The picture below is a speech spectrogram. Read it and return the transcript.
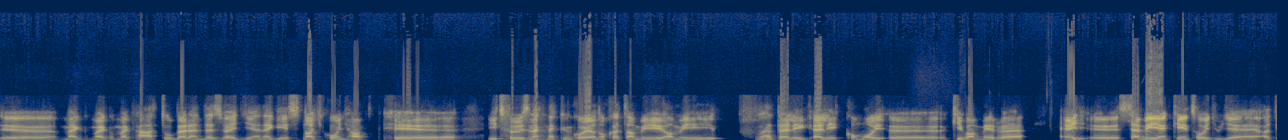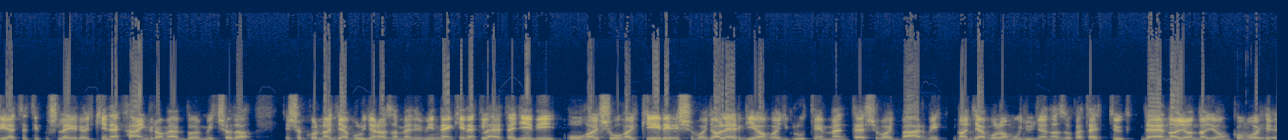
meg, meg, meg hátul berendezve egy ilyen egész nagy konyha. Itt főznek nekünk olyanokat, ami, ami hát elég, elég komoly, ki van mérve egy személyenként, hogy ugye a dietetikus leírja, hogy kinek hány gram ebből micsoda, és akkor nagyjából ugyanaz a menü mindenkinek, lehet egyéni óhaj-sóhaj kérés, vagy allergia, vagy gluténmentes, vagy bármi. Nagyjából amúgy ugyanazokat ettük, de nagyon-nagyon komoly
